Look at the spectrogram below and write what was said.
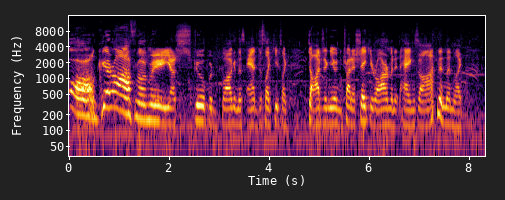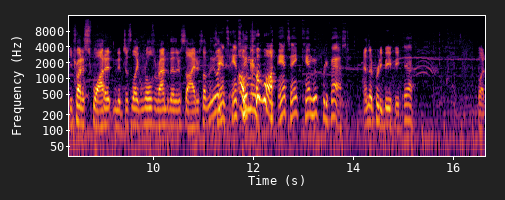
"Oh, get off of me, you stupid bug!" And this ant just like keeps like dodging you, and you try to shake your arm, and it hangs on, and then like you try to squat it, and it just like rolls around to the other side or something. Like, ants ants "Oh, do move. come on!" Ants ain't, can move pretty fast. And they're pretty beefy, Yeah. but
